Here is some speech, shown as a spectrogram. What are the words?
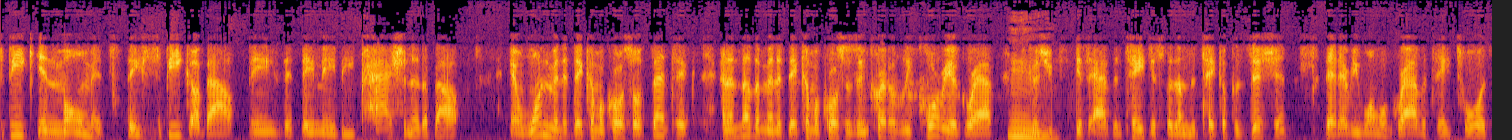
speak in moments. They speak about things that they may be passionate about. And one minute they come across authentic, and another minute they come across as incredibly choreographed mm. because you, it's advantageous for them to take a position that everyone will gravitate towards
